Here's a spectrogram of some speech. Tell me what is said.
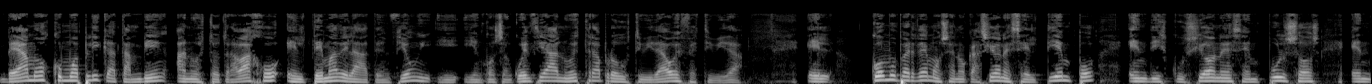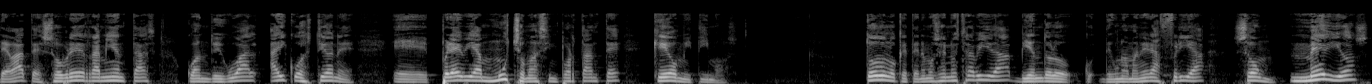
Veamos cómo aplica también a nuestro trabajo el tema de la atención y, y en consecuencia a nuestra productividad o efectividad. El cómo perdemos en ocasiones el tiempo en discusiones, en pulsos, en debates sobre herramientas, cuando igual hay cuestiones eh, previas mucho más importantes que omitimos. Todo lo que tenemos en nuestra vida, viéndolo de una manera fría, son medios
